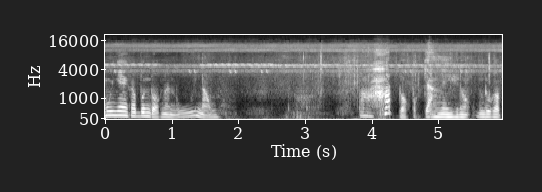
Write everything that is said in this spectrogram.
มุ้ยแย่ครับเบิ่งดอกนั่นอุ้ยหนาปาฮัดดอกปักยางไงพี่น้องมึงดูครับ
